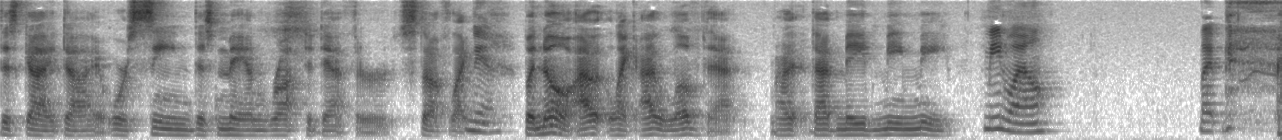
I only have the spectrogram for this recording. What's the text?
this guy die or seen this man rot to death or stuff like. Yeah. But no, I like I love that. I, that made me me. Meanwhile, my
